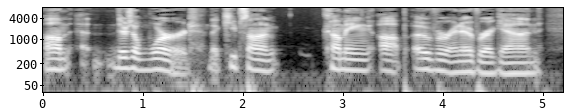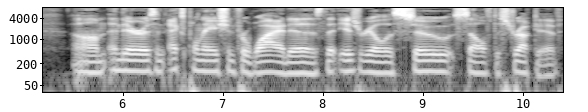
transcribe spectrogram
Um, there's a word that keeps on coming up over and over again. Um, and there is an explanation for why it is that Israel is so self destructive.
